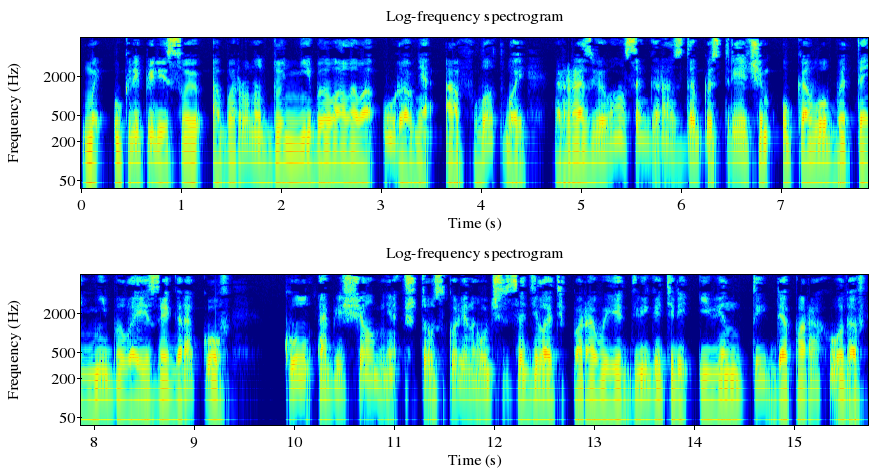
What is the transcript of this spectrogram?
мы укрепили свою оборону до небывалого уровня, а флот мой развивался гораздо быстрее, чем у кого бы то ни было из игроков – Кул обещал мне, что вскоре научится делать паровые двигатели и винты для пароходов,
